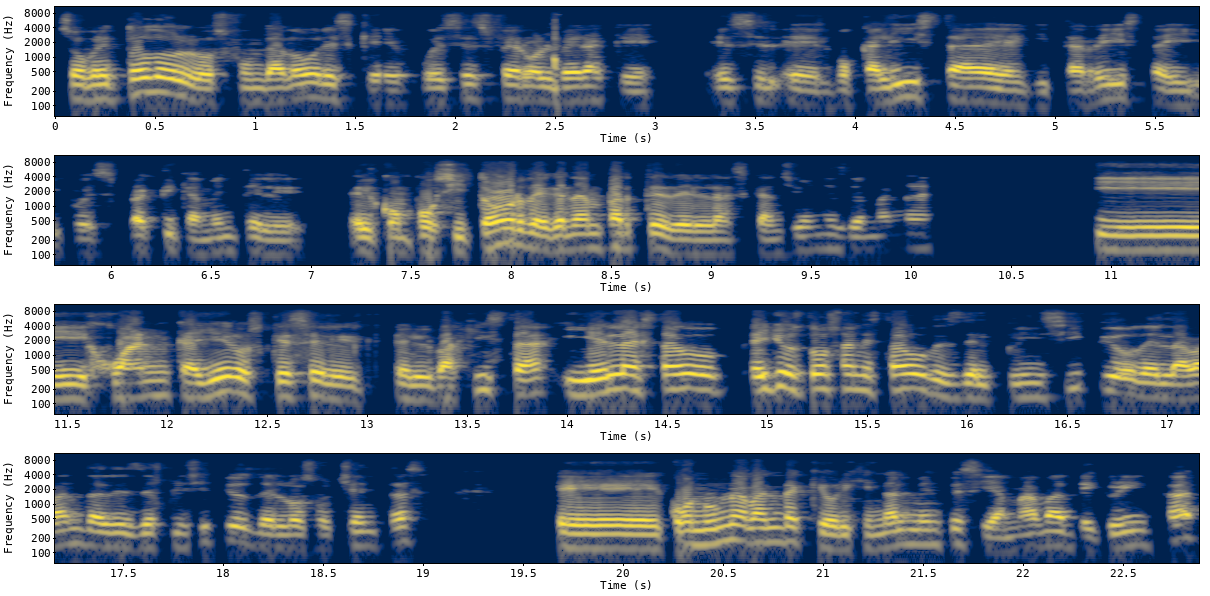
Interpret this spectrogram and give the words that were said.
sobre todo los fundadores que pues es Fer Olvera que es el, vocalista, el guitarrista y pues prácticamente el, el, compositor de gran parte de las canciones de Maná y Juan Calleros, que es el, bajista, y él ha estado, ellos dos han estado desde el principio de la banda, desde principios de los ochentas, eh, con una banda que originalmente se llamaba The Green Hat,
